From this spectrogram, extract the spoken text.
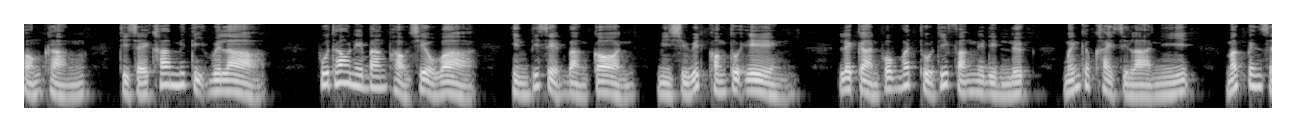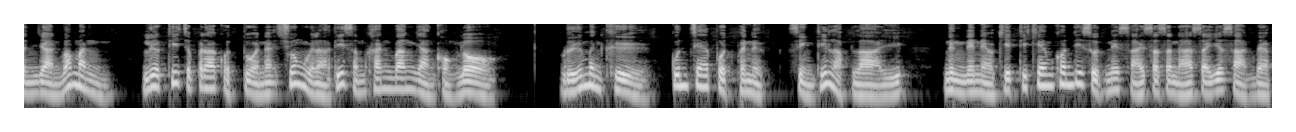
ของขลังที่ใช้ข้ามมิติเวลา ผู้เฒ่าในบางเผ่าเชื่อว่า หินพิเศษบางก้อนมีชีวิตของตัวเอง และการพบวัตถุที่ฝังในดินลึกเหมือนกับไข่ศิลานี้ มักเป็นสัญญาณว่ามันเลือกที่จะปรากฏตัวณช่วงเวลาที่สำคัญบางอย่างของโลก หรือมันคือกุญแจปลดผนึกสิ่งที่หลับไหล หนึ่งในแนวคิดที่เข้มข้นที่สุดในสายศาสนาไสยศาสตร์แบบ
